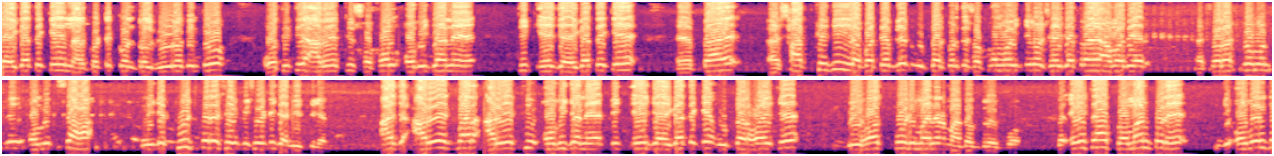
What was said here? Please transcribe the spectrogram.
জায়গা থেকে নার্কোটিক কন্ট্রোল ব্যুরো কিন্তু অতীতে আরও একটি সফল অভিযানে ঠিক এই জায়গা থেকে প্রায় সাত কেজি ইয়াবা ট্যাবলেট উদ্ধার করতে সক্ষম হয়েছিল। সেই যাত্রায় আমাদের স্বরাষ্ট্রমন্ত্রী অমিত শাহ নিজে টুইট করে সেই বিষয়টি জানিয়েছিলেন। আজ আরও একবার আরও একটি অভিযানে ঠিক এই জায়গা থেকে উদ্ধার হয়েছে বৃহৎ পরিমাণের মাদক দ্রব্য তো এইটা প্রমাণ করে যে অবৈধ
